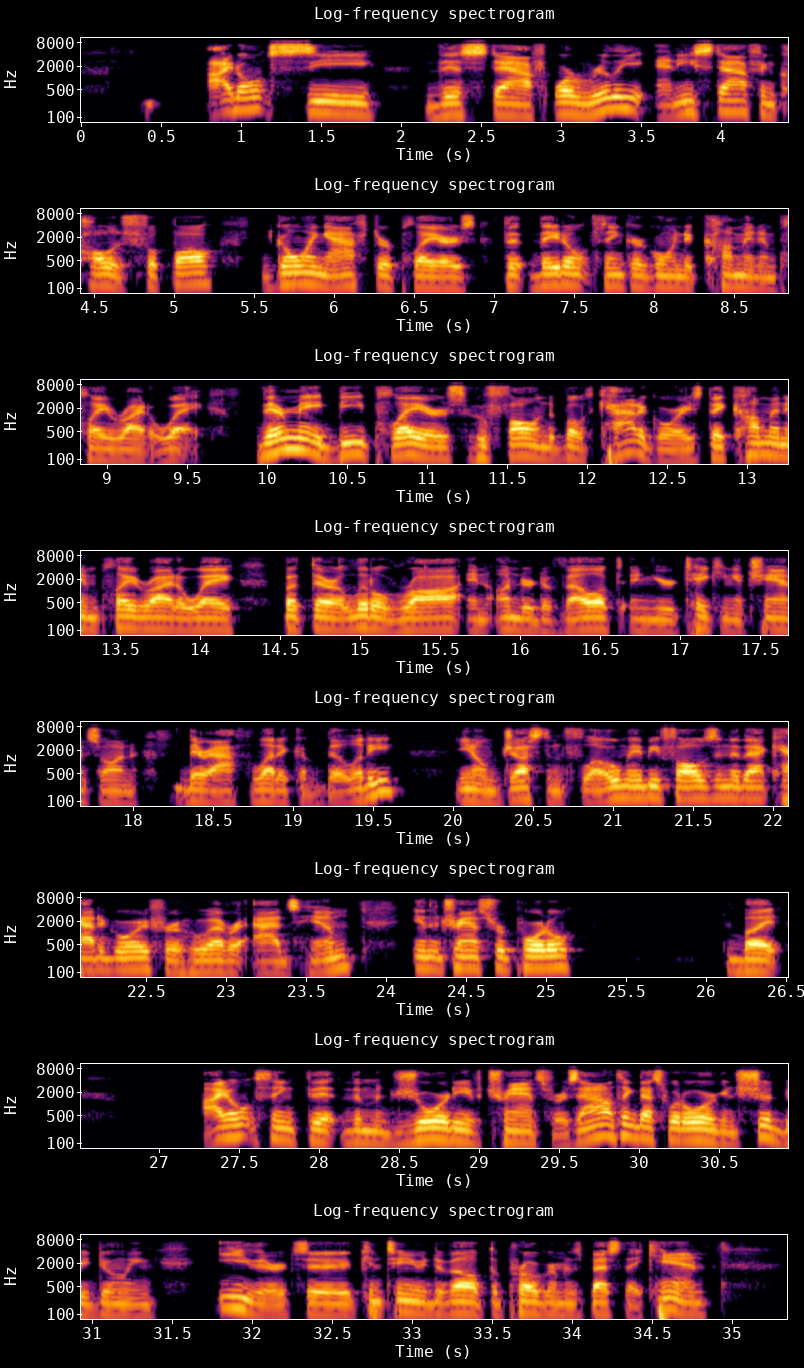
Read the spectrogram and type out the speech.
I don't see this staff or really any staff in college football going after players that they don't think are going to come in and play right away. There may be players who fall into both categories. They come in and play right away, but they're a little raw and underdeveloped, and you're taking a chance on their athletic ability. You know, Justin Flowe maybe falls into that category for whoever adds him in the transfer portal. But I don't think that the majority of transfers, I don't think that's what Oregon should be doing either to continue to develop the program as best they can,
